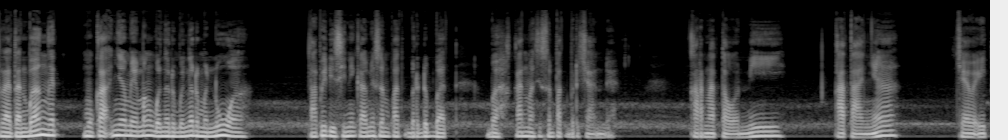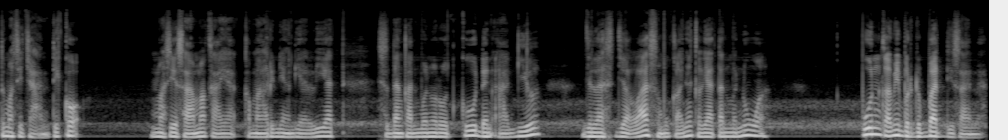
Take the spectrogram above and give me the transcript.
kelihatan banget mukanya memang bener-bener menua. Tapi di sini kami sempat berdebat, bahkan masih sempat bercanda. Karena Tony katanya cewek itu masih cantik kok. Masih sama kayak kemarin yang dia lihat. Sedangkan menurutku dan Agil jelas-jelas mukanya kelihatan menua. Pun kami berdebat di sana.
